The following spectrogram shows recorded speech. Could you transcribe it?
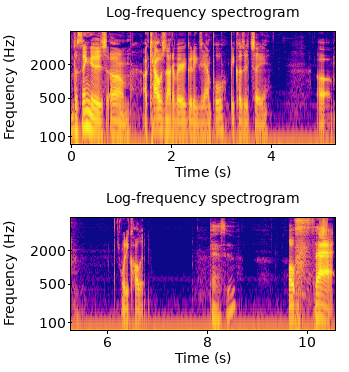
the thing is, um, a cow is not a very good example because it's a, um, what do you call it? Passive? A fat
